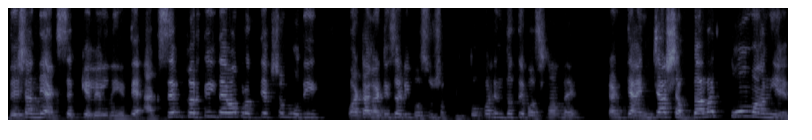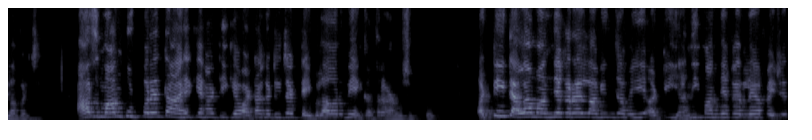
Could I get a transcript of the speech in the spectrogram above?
देशांनी ऍक्सेप्ट केलेलं नाही ते ऍक्सेप्ट करतील तेव्हा प्रत्यक्ष मोदी वाटाघाटीसाठी बसू शकतील. तोपर्यंत ते बसणार नाही कारण त्यांच्या शब्दाला तो मान यायला पाहिजे. आज मान कुठपर्यंत आहे की हा ठीक आहे वाटाघाटीच्या टेबलावर मी एकत्र आणू शकतो. अटी त्याला मान्य करायला लावीन का म्हणजे अटी ह्यांनी मान्य करायला पाहिजेत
